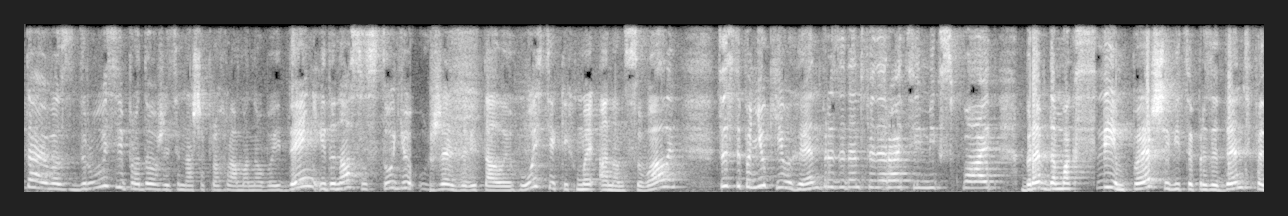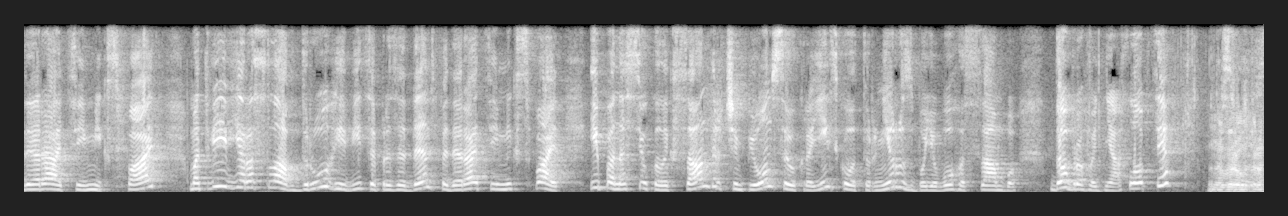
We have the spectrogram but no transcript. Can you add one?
Вітаю вас, друзі! Продовжується наша програма Новий день. І до нас у студію вже завітали гості, яких ми анонсували. Це Степанюк Євген, президент Федерації Міксфайт, Бревда Максим, перший віце-президент Федерації Міксфайт, Матвіїв Ярослав, другий віце-президент Федерації Міксфайт і Панасюк Олександр, чемпіон всеукраїнського турніру з бойового самбо. Доброго дня, хлопці! Доброе утро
